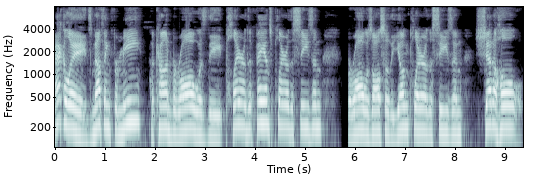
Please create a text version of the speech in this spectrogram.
Accolades, nothing for me. Hakan Viral was the player, the fans' player of the season. Viral was also the young player of the season. Shedahul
